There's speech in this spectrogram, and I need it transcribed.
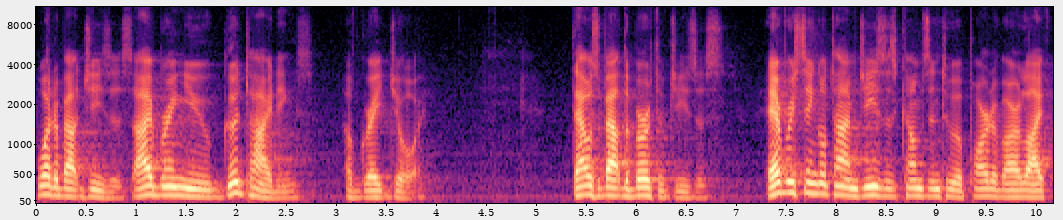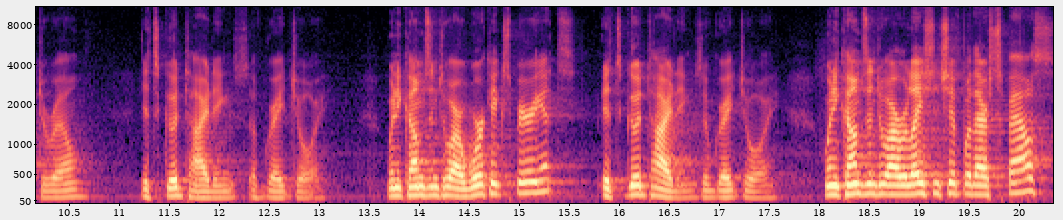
What about Jesus? I bring you good tidings of great joy. That was about the birth of Jesus. Every single time Jesus comes into a part of our life, Darrell, it's good tidings of great joy. When he comes into our work experience, it's good tidings of great joy. When he comes into our relationship with our spouse,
